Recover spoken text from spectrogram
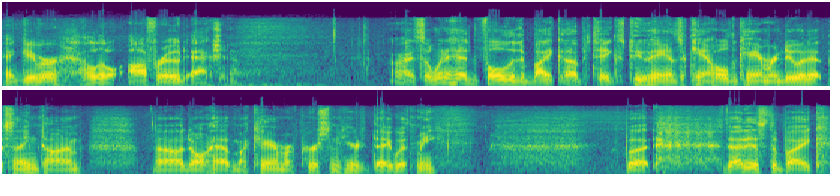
and give her a little off-road action. All right, so I went ahead and folded the bike up. It takes two hands. I can't hold the camera and do it at the same time. I don't have my camera person here today with me. But that is the bike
